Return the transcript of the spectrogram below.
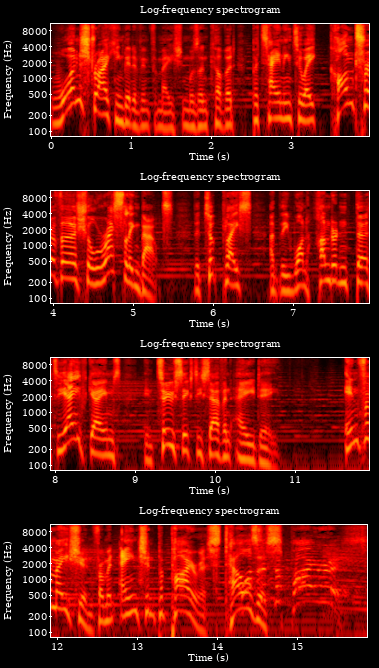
one striking bit of information was uncovered pertaining to a controversial wrestling bout that took place at the 138th Games in 267 AD. Information from an ancient papyrus tells What's us. a papyrus?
